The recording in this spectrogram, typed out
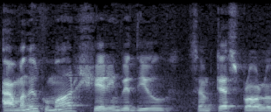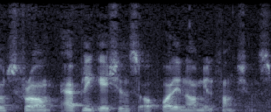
I'm Anil Kumar sharing with you some test problems from applications of polynomial functions.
